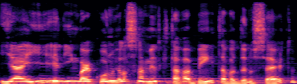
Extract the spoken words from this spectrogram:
E aí ele embarcou num relacionamento que estava bem, estava dando certo,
